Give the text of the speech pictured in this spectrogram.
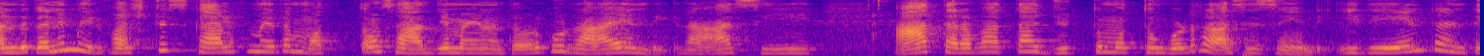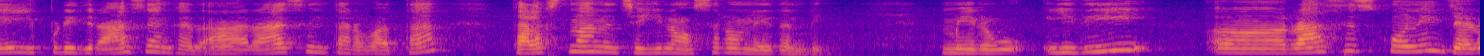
అందుకని మీరు ఫస్ట్ స్కాల్ప్ మీద మొత్తం సాధ్యమైనంత వరకు రాయండి. రాసి ఆ తర్వాత జుట్టు మొత్తం కూడా రాసేసేయండి. ఇది ఏంటంటే ఇప్పుడు ఇది రాసాం కదా రాసిన తర్వాత తలస్నానం చేయని అవసరం లేదండి. మీరు ఇది రాసేసుకొని జడ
